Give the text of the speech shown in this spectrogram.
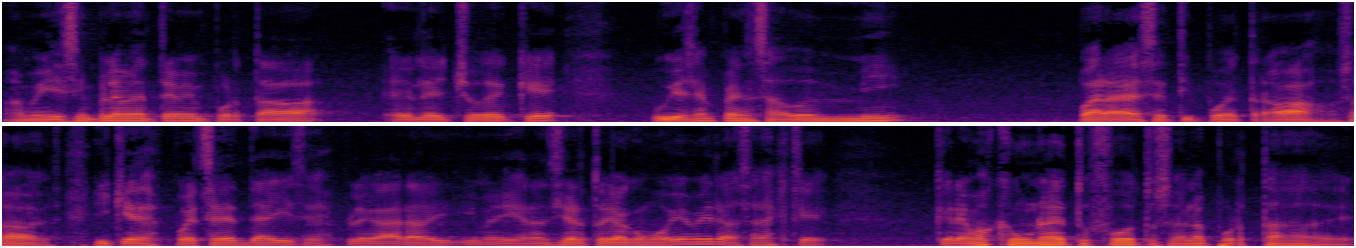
A mí simplemente me importaba el hecho de que hubiesen pensado en mí para ese tipo de trabajo, ¿sabes? Y que después de ahí se desplegara y me dijeran cierto día como, oye, mira, ¿sabes qué? Queremos que una de tus fotos sea la portada de,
